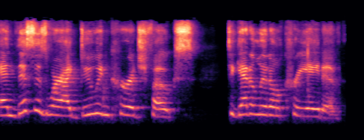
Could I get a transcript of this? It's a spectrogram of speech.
And this is where I do encourage folks to get a little creative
